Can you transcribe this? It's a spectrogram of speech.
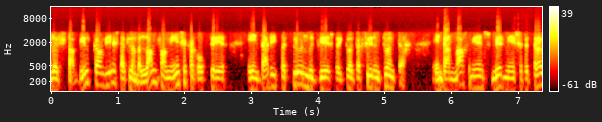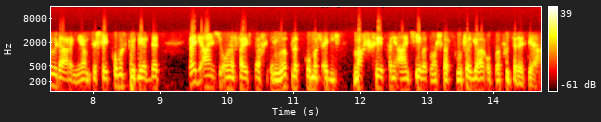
hulle stabiel kan wees, dat hulle in belang van mense kan optree en dat die patroon moet wees by 2024. En dan mag mens meer mense vertrou daarin om te sê kom ons probeer dit by die ANC onder 50 en hooplik kom ons uit die magsgreep van die ANC wat ons vir hoeveel jaar op bevoet het ja.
